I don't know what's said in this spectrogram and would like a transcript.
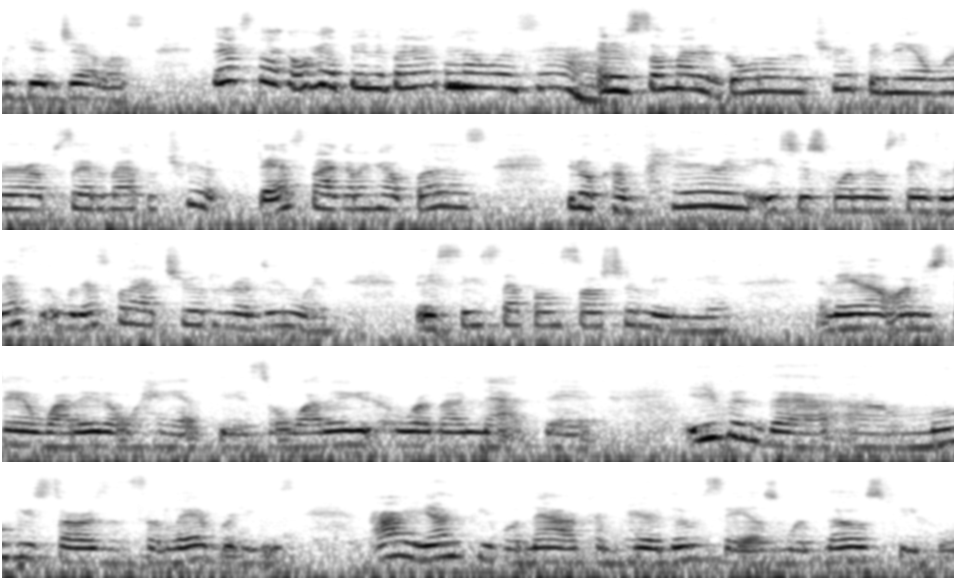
we get jealous. That's not gonna help anybody. No, it's not. And if somebody's going on a trip and then we're upset about the trip, that's not gonna help us. You know, comparing is just one of those things, and that's that's what our children are doing. They see stuff on social media, and they don't understand why they don't have this or why they or they're not that. Even the um, movie stars and celebrities, our young people now compare themselves with those people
